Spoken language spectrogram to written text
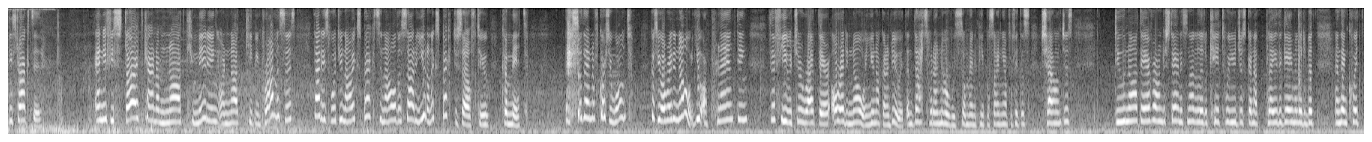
destructive. And if you start kind of not committing or not keeping promises, that is what you now expect. So now all of a sudden you don't expect yourself to commit. So then of course you won't, because you already know you are planting the future right there, already knowing you're not going to do it. And that's what I know with so many people signing up for fitness challenges. Do not ever understand it's not a little kit where you're just going to play the game a little bit and then quit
